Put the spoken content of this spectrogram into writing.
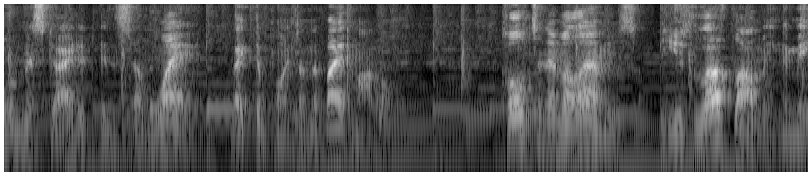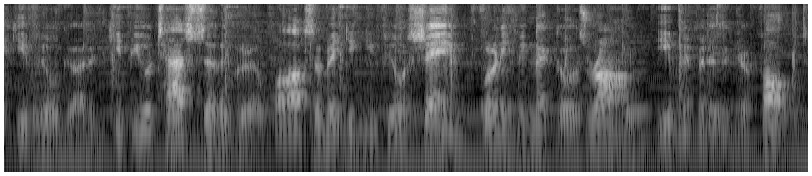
or misguided in some way, like the point on the BITE model. Cults and MLMs use love bombing to make you feel good and keep you attached to the group while also making you feel ashamed for anything that goes wrong, even if it isn't your fault.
